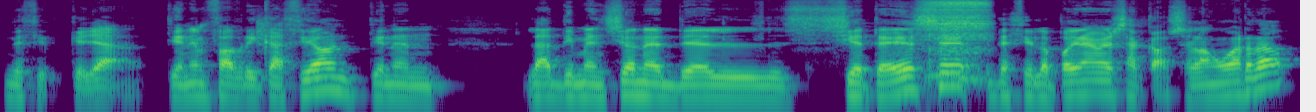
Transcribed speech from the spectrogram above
es decir, que ya tienen fabricación, tienen las dimensiones del 7S, es decir, lo podrían haber sacado, se lo han guardado.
